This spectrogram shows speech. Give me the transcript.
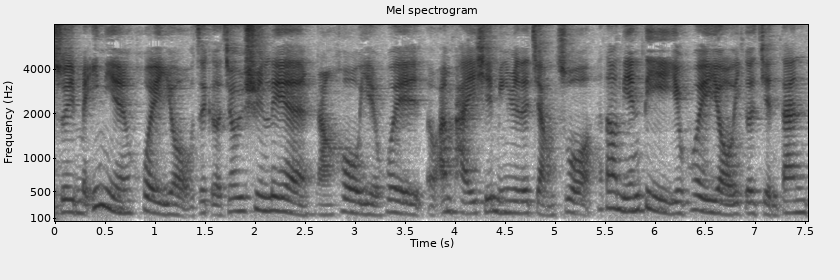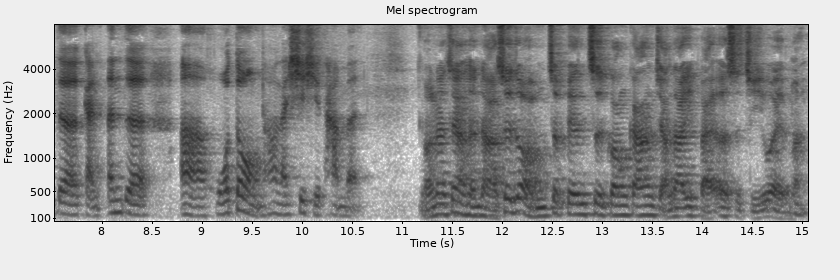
所以每一年会有这个教育训练，然后也会呃安排一些名人的讲座。那到年底也会有一个简单的感恩的呃活动，然后来谢谢他们。哦，那这样很好。所以说我们这边志工刚刚讲到一百二十几位嘛，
